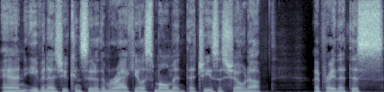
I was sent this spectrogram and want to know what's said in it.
And even as you consider the miraculous moment that Jesus showed up, I pray that this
